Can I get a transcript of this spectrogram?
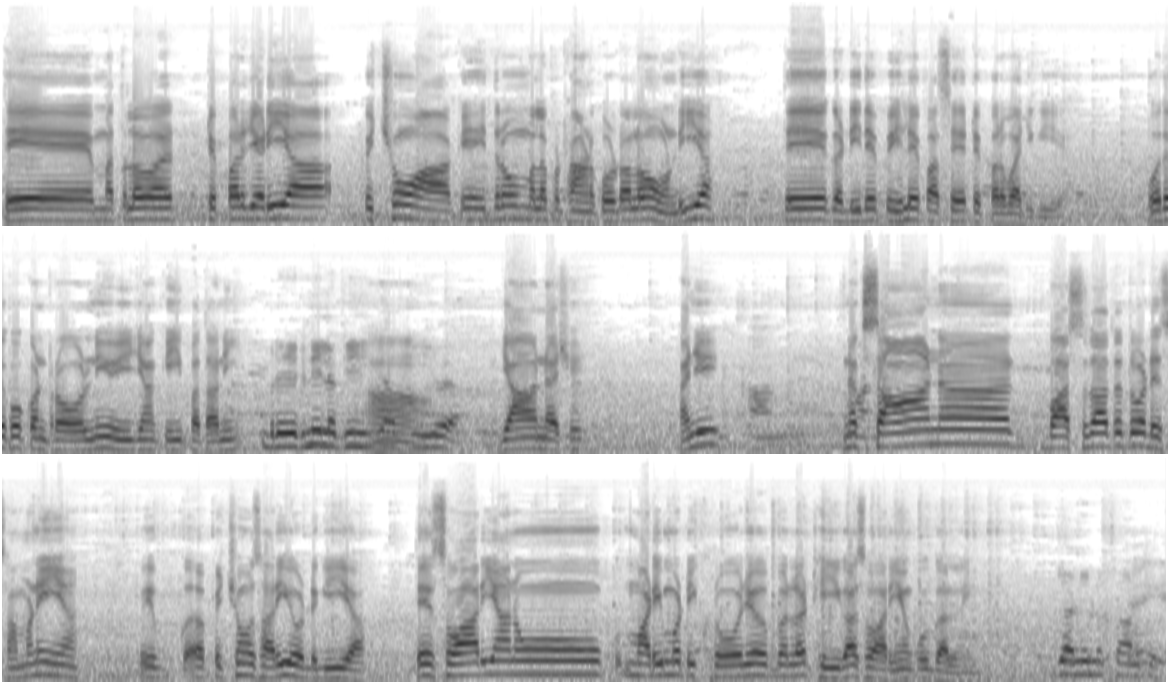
ਤੇ ਮਤਲਬ ਟਿੱਪਰ ਜਿਹੜੀ ਆ ਪਿੱਛੋਂ ਆ ਕੇ ਇਧਰੋਂ ਮਤਲਬ ਪਠਾਨਕੋਟ ਵੱਲੋਂ ਆਉਂਦੀ ਆ। ਤੇ ਗੱਡੀ ਦੇ ਪਿਛਲੇ ਪਾਸੇ ਟਿੱਪਰ ਵੱਜ ਗਈ ਆ। ਉਹਦੇ ਕੋਲ ਕੰਟਰੋਲ ਨਹੀਂ ਹੋਈ ਜਾਂ ਕੀ ਪਤਾ ਨਹੀਂ। ਬ੍ਰੇਕ ਨਹੀਂ ਲੱਗੀ ਜਾਂ ਕੀ ਹੋਇਆ? ਜਾਂ ਨਸ਼ੇ। ਹਾਂਜੀ? ਨੁਕਸਾਨ ਬੱਸ ਦਾ ਤਾਂ ਤੁਹਾਡੇ ਸਾਹਮਣੇ ਹੀ ਆ ਵੀ ਅ, ਪਿੱਛੋਂ ਸਾਰੀ ਉੱਡ ਗਈ ਆ। ਤੇ ਸਵਾਰੀਆਂ ਨੂੰ ਮਾੜੀ ਮੋਟੀ ਖਰੋਜ ਮਤਲਬ ਠੀਕ ਆ ਸਵਾਰੀਆਂ ਕੋਈ ਗੱਲ ਨਹੀਂ। ਜਾਨੀ ਨੁਕਸਾਨ ਕੋਈ?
